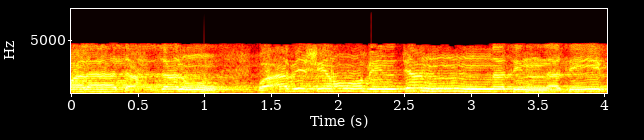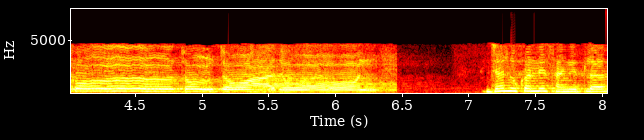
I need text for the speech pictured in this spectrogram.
ولا تحزنوا وأبشروا بالجنة التي كنتم توعدون ज्या लोकांनी सांगितलं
